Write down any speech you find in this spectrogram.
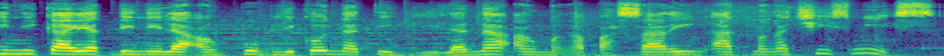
Hinikayat din nila ang publiko na tigilan na ang mga pasaring at mga chismis,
